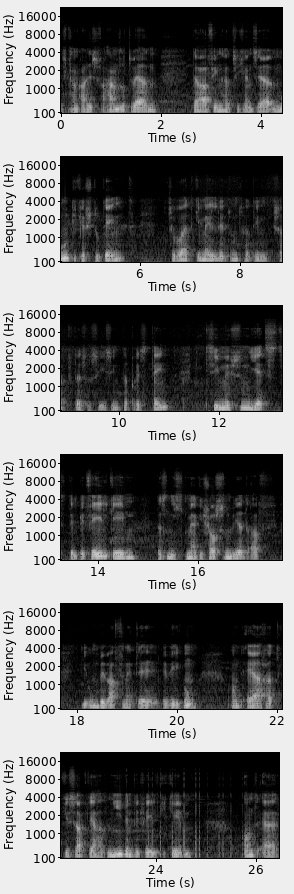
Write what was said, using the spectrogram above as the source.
es kann alles verhandelt werden. Daraufhin hat sich ein sehr mutiger Student zu Wort gemeldet und hat ihm gesagt, also Sie sind der Präsident, Sie müssen jetzt den Befehl geben, dass nicht mehr geschossen wird auf die unbewaffnete Bewegung. Und er hat gesagt, er hat nie den Befehl gegeben und er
